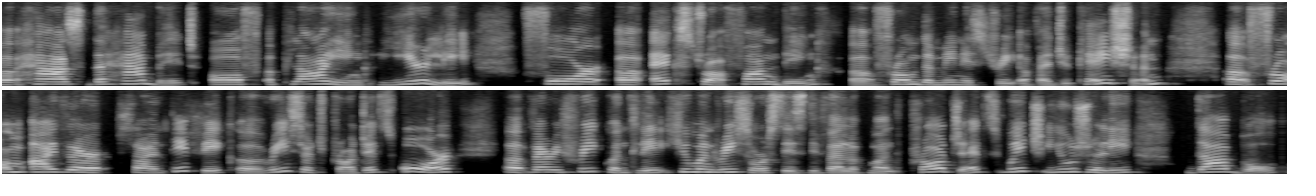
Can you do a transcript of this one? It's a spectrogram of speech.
uh, has the habit of applying yearly for uh, extra funding uh, from the Ministry of Education uh, from either scientific uh, research projects or uh, very frequently human resources development projects, which usually double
